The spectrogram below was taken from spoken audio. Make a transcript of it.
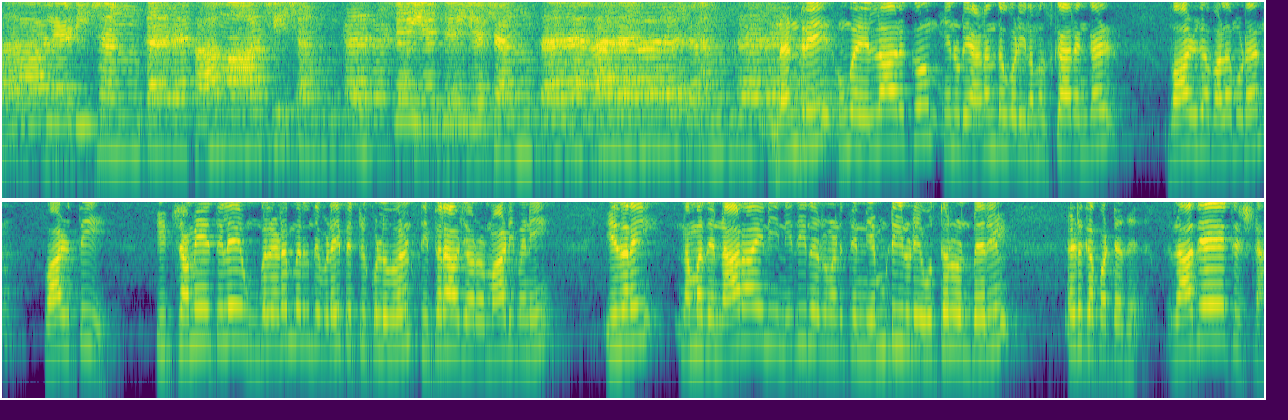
காலடி சங்கர காமாட்சி சங்கர ஜய ஜய சங்கர ஹர ஹர நன்றி. உங்கள் எல்லாருக்கும் என்னுடைய அனந்த கோடி நமஸ்காரங்கள். வாழ்க வளமுடன். வாழ்த்தி இச்சமயத்திலே உங்களிடமிருந்து விடைபெற்றுக் கொள்பவன் திப்பராஜர் மாடிமணி. இதனை நமது நாராயணி நிதி நிறுவனத்தின் எம்டியினுடைய உத்தரவின் பேரில் எடுக்கப்பட்டது. ராதே கிருஷ்ணா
